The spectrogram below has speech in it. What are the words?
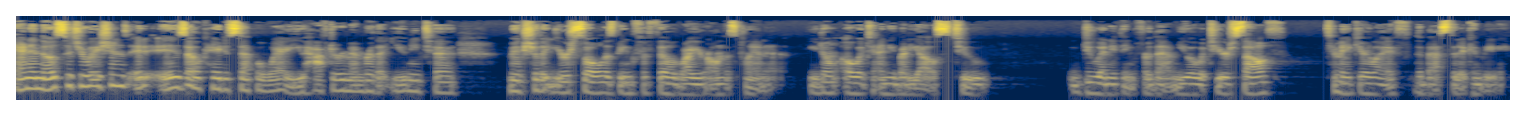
And in those situations, it is okay to step away. You have to remember that you need to make sure that your soul is being fulfilled while you're on this planet. You don't owe it to anybody else to do anything for them. You owe it to yourself to make your life the best that it can be.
